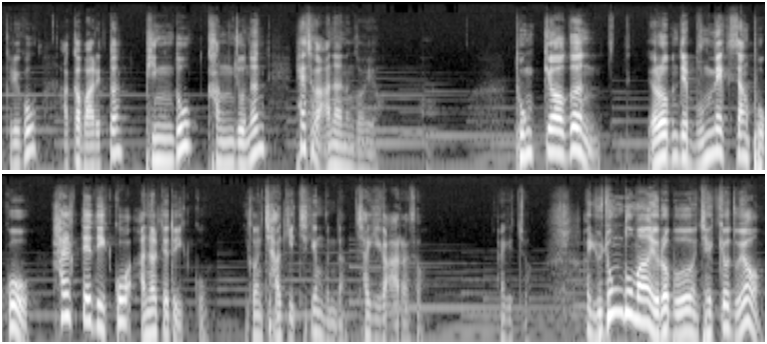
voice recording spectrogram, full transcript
어, 그리고 아까 말했던 빈도, 강조는 해석 안 하는 거예요. 동격은 여러분들이 문맥상 보고 할 때도 있고 안 할 때도 있고. 이건 자기 책임 분담 자기가 알아서. 알겠죠? 이 정도만 여러분 제껴도요.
